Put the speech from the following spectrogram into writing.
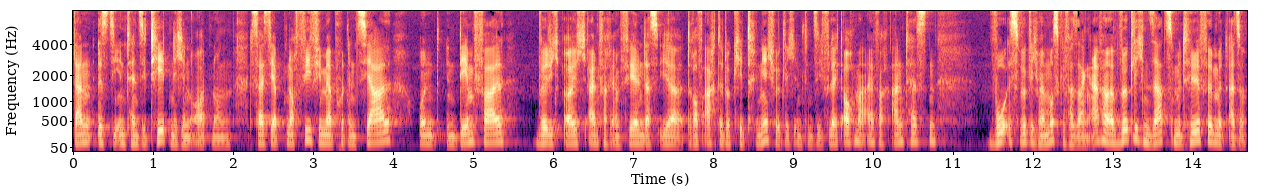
dann ist die Intensität nicht in Ordnung. Das heißt, ihr habt noch viel, viel mehr Potenzial und in dem Fall würde ich euch einfach empfehlen, dass ihr darauf achtet, okay, trainiere ich wirklich intensiv. Vielleicht auch mal einfach antesten, wo ist wirklich mein Muskelversagen? Einfach mal wirklich einen Satz mit Hilfe, mit, also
